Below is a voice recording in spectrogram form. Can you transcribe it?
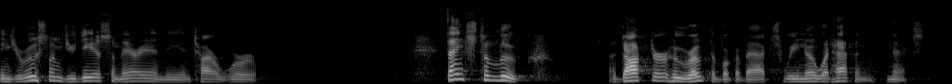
in Jerusalem, Judea, Samaria, and the entire world. Thanks to Luke, a doctor who wrote the book of Acts, we know what happened next.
